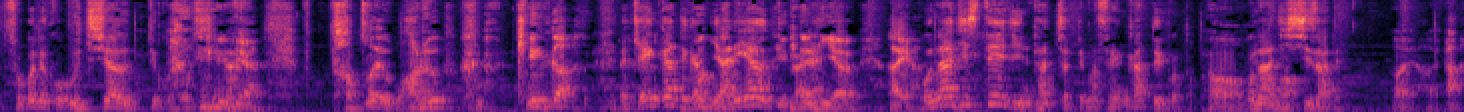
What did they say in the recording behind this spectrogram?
そこでこう打ち合うっていうことをしない。いや、例え悪っ 喧嘩？喧嘩っていうか、やり合うっていうかね。いや、はいはい。同じステージに立っちゃってませんか？っていうこと。うん同じ視座で。はいはい。あ、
